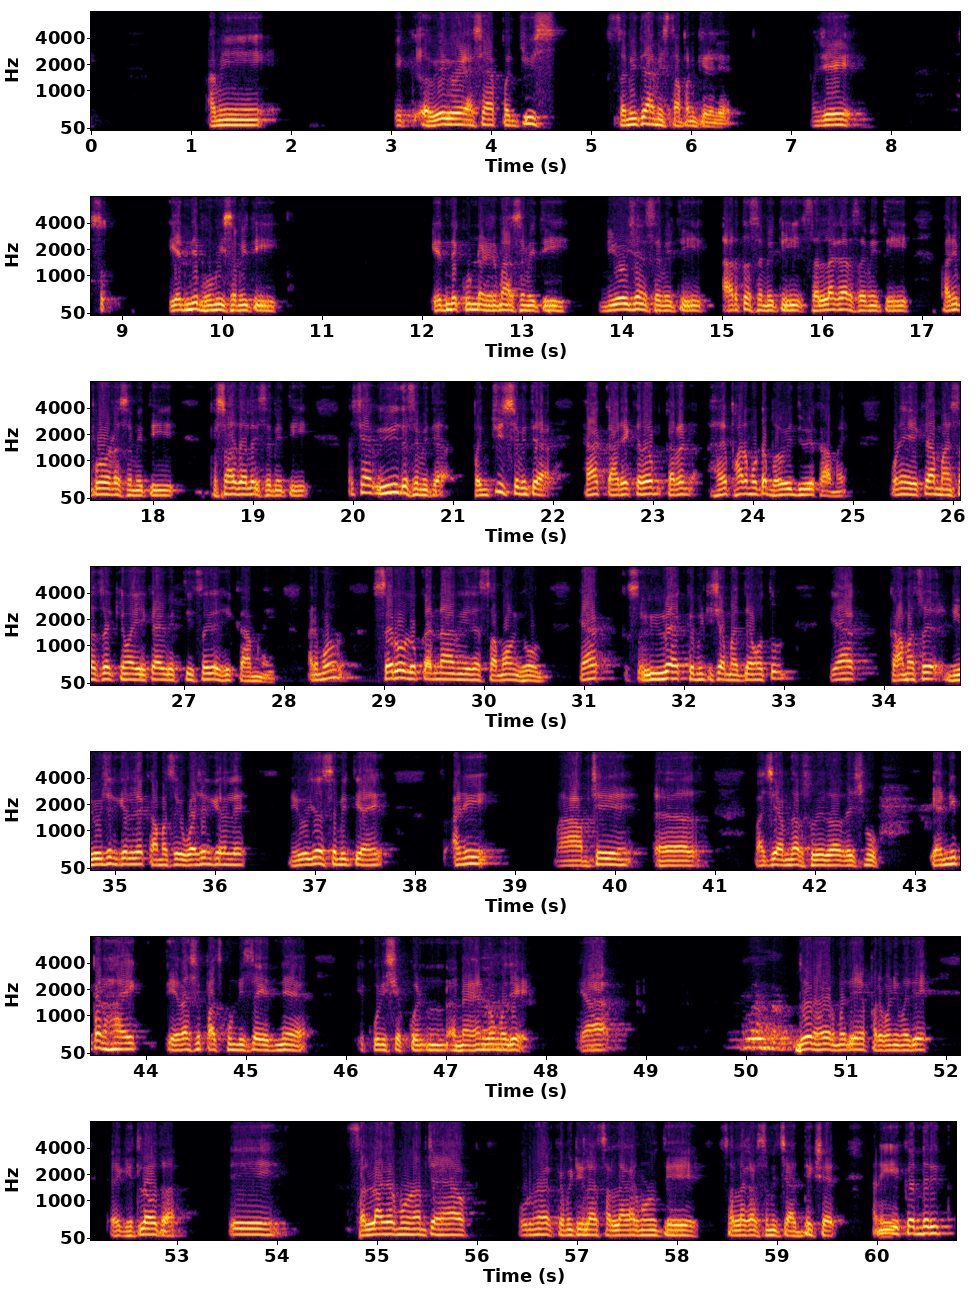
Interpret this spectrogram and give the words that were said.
आम्ही एक वेगवेगळ्या अशा पंचवीस समित्या आम्ही स्थापन केलेल्या आहेत. म्हणजे यज्ञभूमी समिती यज्ञकुंड निर्माण समिती नियोजन समिती अर्थ समिती सल्लागार समिती पाणीपुरवठा समिती प्रसादालय समिती अशा विविध समित्या पंचवीस समित्या ह्या कार्यक्रम कारण हे फार मोठं भव्य काम आहे. कोणी एका माणसाचं किंवा एका व्यक्तीचं हे काम नाही. आणि म्हणून सर्व लोकांना आम्ही सामावून घेऊन या विविध कमिटीच्या माध्यमातून या कामाचं नियोजन केलेलं आहे कामाचं विभाजन केलेलं आहे. नियोजन समिती आहे. आणि आमचे माजी आमदार सुरेशदादा देशमुख यांनी पण हा एक तेराशे पाच कुंडीचा यज्ञ एकोणीसशे नव्याण्णवमध्ये या दोन हजारमध्ये परभणीमध्ये घेतला होता. ते सल्लागार म्हणून आमच्या ह्या पूर्ण कमिटीला सल्लागार म्हणून ते सल्लागार समितीचे अध्यक्ष आहेत. आणि एकंदरीत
